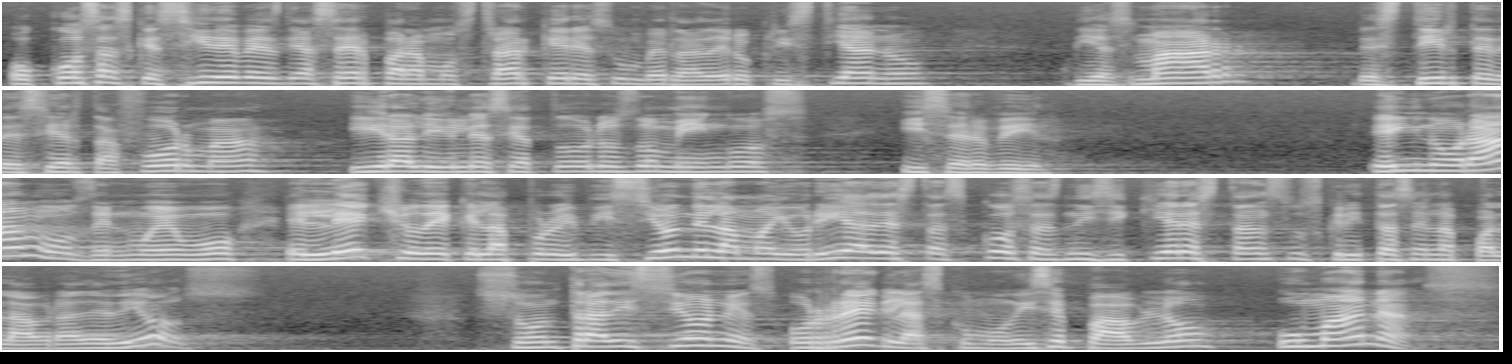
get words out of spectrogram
o cosas que sí debes de hacer para mostrar que eres un verdadero cristiano, diezmar, vestirte de cierta forma, ir a la iglesia todos los domingos y servir. E ignoramos de nuevo el hecho de que la prohibición de la mayoría de estas cosas ni siquiera están suscritas en la palabra de Dios. Son tradiciones o reglas, como dice Pablo, humanas.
